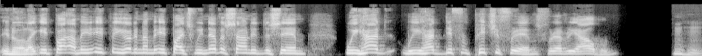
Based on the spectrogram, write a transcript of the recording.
You know, like it. I mean, it. You got to remember, it bites. We never sounded the same. We had we had different picture frames for every album, Mm-hmm.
